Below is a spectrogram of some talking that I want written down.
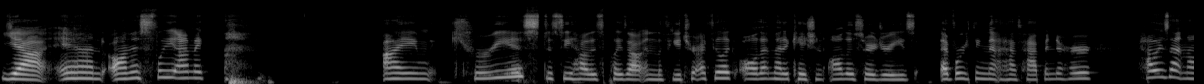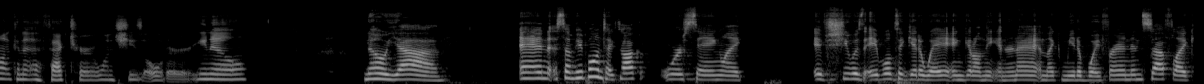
Yeah, and honestly, I'm a, I'm curious to see how this plays out in the future. I feel like all that medication, all those surgeries, everything that has happened to her, how is that not going to affect her when she's older, you know? No, yeah. And some people on TikTok were saying like if she was able to get away and get on the internet and like meet a boyfriend and stuff, like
